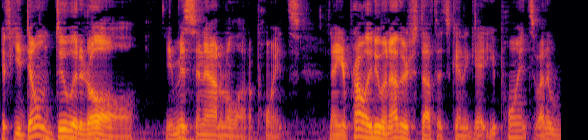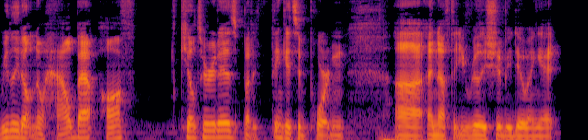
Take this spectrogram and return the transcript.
if you don't do it at all, you're missing out on a lot of points. Now you're probably doing other stuff that's going to get you points. So I don't, really don't know how about off kilter it is, but I think it's important uh, enough that you really should be doing it.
